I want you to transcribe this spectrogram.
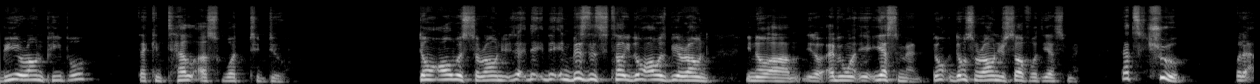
Be around people that can tell us what to do. Don't always surround you in business. Tell you don't always be around. You know, um, you know everyone. Yes men. Don't don't surround yourself with yes men. That's true, but I,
